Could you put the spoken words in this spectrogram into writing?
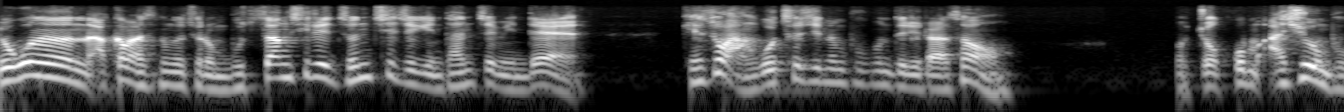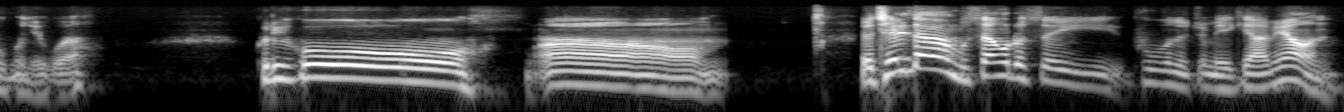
요거는 아까 말씀드린 것처럼 무쌍 시리즈 전체적인 단점인데 계속 안 고쳐지는 부분들이라서 뭐 조금 아쉬운 부분이고요. 그리고 어 젤다 무쌍으로서의 부분을 좀 얘기하면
